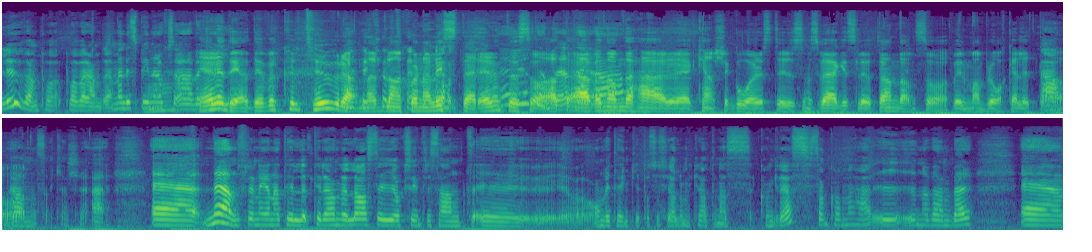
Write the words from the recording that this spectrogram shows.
luven på, på varandra. Men det spinner ja. också över Är det det? Det är väl kulturen bland journalister? Är det inte så inte. att det, även ja. om det här eh, kanske går styrelsens väg i slutändan så vill man bråka lite? Ja, och... ja men så kanske det är. Eh, men från ena till, till det andra, LAS är ju också intressant eh, om vi tänker på Socialdemokraternas kongress som kommer här i, i november. Eh,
